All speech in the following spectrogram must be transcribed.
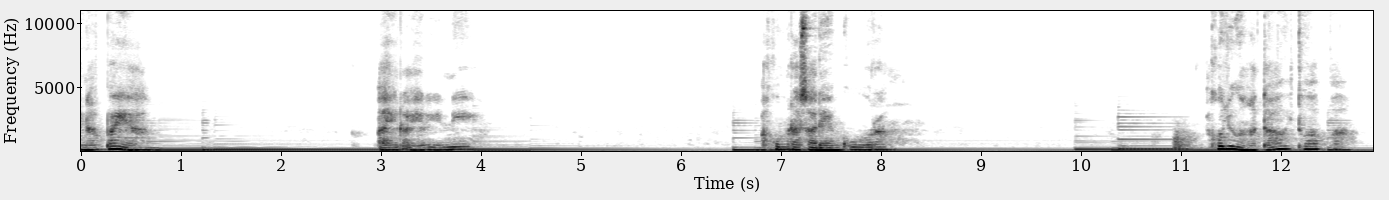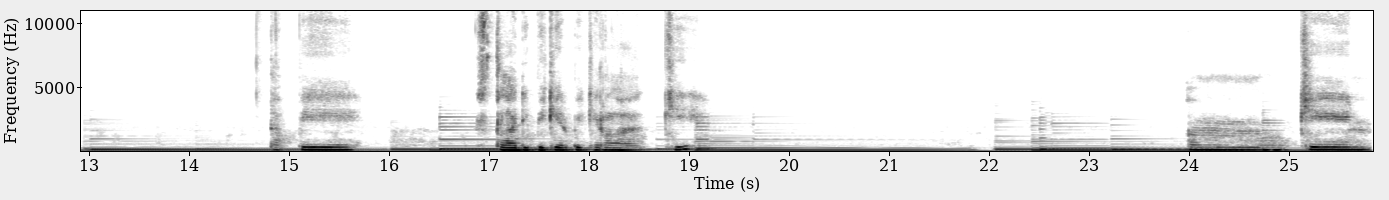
Kenapa ya? Akhir-akhir ini aku merasa ada yang kurang. Aku juga nggak tahu itu apa. Tapi setelah dipikir-pikir lagi, mungkin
